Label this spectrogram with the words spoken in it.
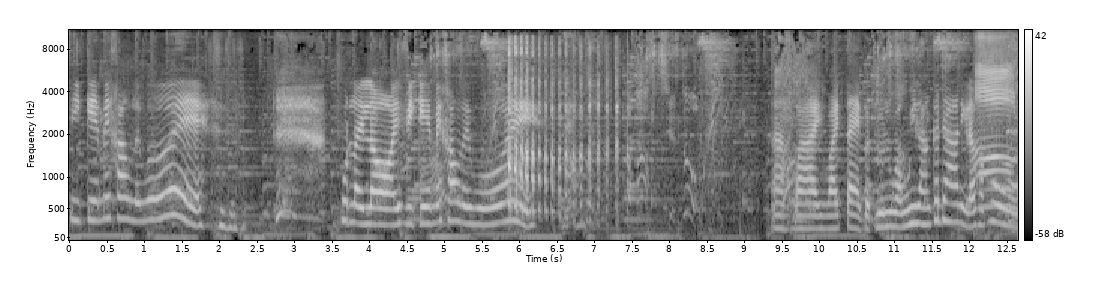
ซีเกมไม่เข้าเลยเว้ย พูดลอยๆซีเกมไม่เข้าเลยเว้ย อะวายวายแตกแบบรัวๆวิล้างกระดานอีกแล้วครับผม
